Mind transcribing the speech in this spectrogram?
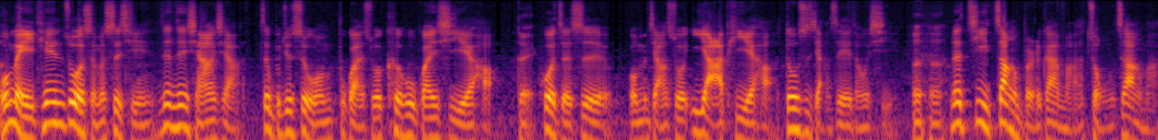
我每天做什么事情？认真想一想，这不就是我们不管说客户关系也好，对，或者是我们讲说 ERP 也好，都是讲这些东西。那记账本干嘛？总账嘛。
